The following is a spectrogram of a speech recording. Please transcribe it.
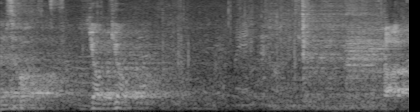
没错，有用。好。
